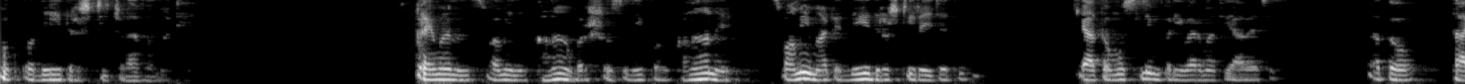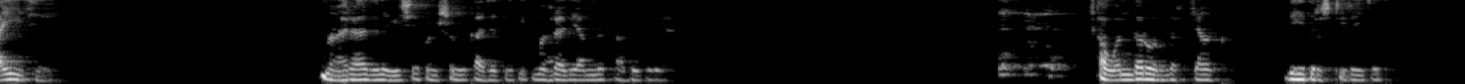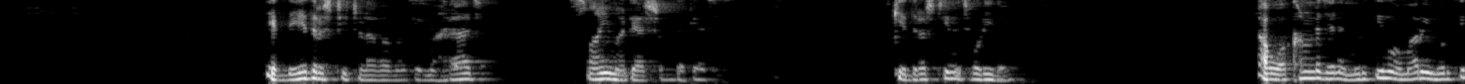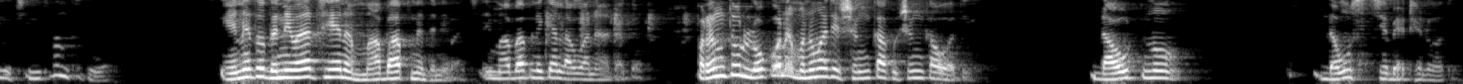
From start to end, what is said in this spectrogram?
ભક્તો દેહ દ્રષ્ટિ ચડાવવા માટે. પ્રેમાનંદ સ્વામીને ઘણા વર્ષો સુધી પણ ઘણાને સ્વામી માટે દેહ દ્રષ્ટિ રહી જતી હતી. કે આ તો મુસ્લિમ પરિવારમાંથી આવે છે. આ તો તાઈ છે. મહારાજને વિશે પણ શંકા જતી હતી મહારાજે આમને સાધુ કર્યા. આવું અંદરો અંદર ક્યાંક દેહ દ્રષ્ટિ રહી જતી એ દેહ દ્રષ્ટિ ચડાવવા માટે મહારાજ સ્વામી માટે આ શબ્દ કહે છે કે દ્રષ્ટિને છોડી દો. આવું અખંડ જેને મૂર્તિનું, અમારી મૂર્તિનું ચિંતન થતું હોય. એને તો ધન્યવાદ છે, એના મા બાપને ધન્યવાદ છે. એ મા બાપને ક્યાં લાવવાના હતા તો? પરંતુ લોકોના મનમાં જે શંકા, કુશંકાઓ હતી, ડાઉટનો દંશ જે બેઠેલો હતો.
